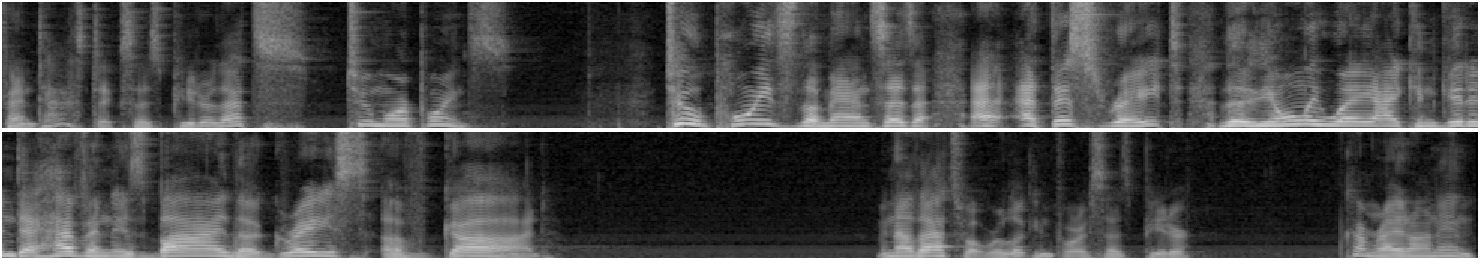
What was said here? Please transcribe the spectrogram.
Fantastic, says Peter. That's two more points. Two points, the man says. At, at this rate, the, the only way I can get into heaven is by the grace of God. Now that's what we're looking for, says Peter. Come right on in.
